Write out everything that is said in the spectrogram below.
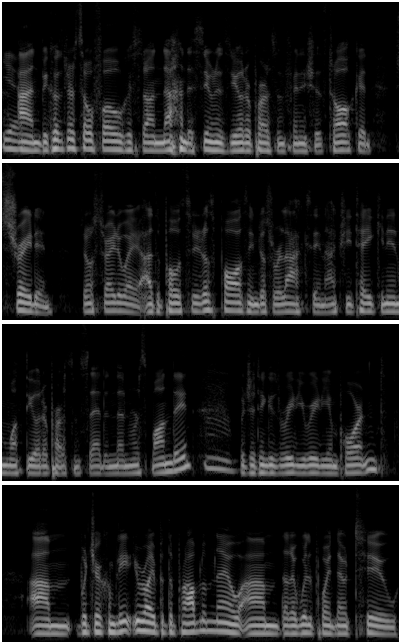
Yeah. And because they're so focused on that, as soon as the other person finishes talking, straight in, you know, straight away, as opposed to just pausing, just relaxing, actually taking in what the other person said and then responding, which I think is really, really important. Um, but you're completely right. But the problem now um, that I will point out too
